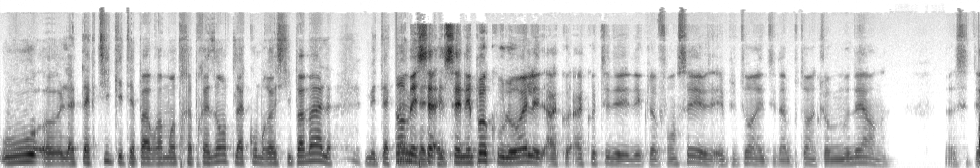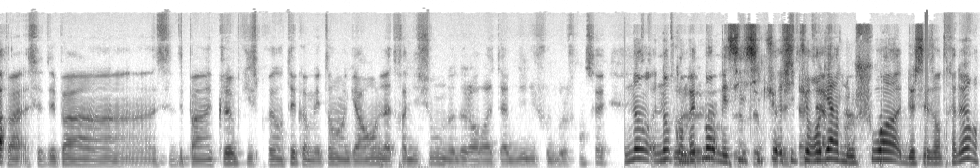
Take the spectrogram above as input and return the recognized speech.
où euh, la tactique n'était pas vraiment très présente. La combi réussit pas mal. Mais non, mais c'est, une époque où l'OL, à, à côté des, des, clubs français, est plutôt, était plutôt un club moderne. Euh, c'était pas, c'était pas, c'était pas un club qui se présentait comme étant un garant de la tradition de, l'ordre établi du football français. Non, non complètement. mais si, si, tu, si tu regardes le choix de ces entraîneurs,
